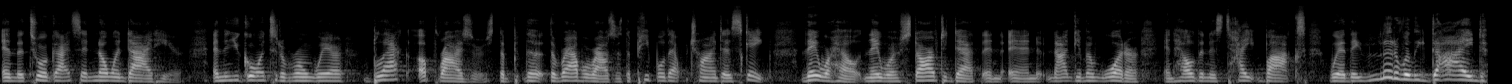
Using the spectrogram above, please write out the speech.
And the tour guide said no one died here. And then you go into the room where black uprisers, the, the, the rabble rousers, the people that were trying to escape, they were held and they were starved to death and, and not given water and held in this tight box where they literally died,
